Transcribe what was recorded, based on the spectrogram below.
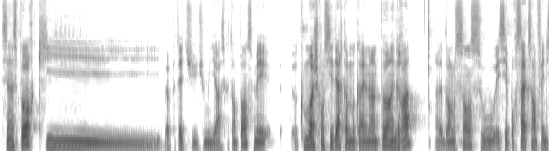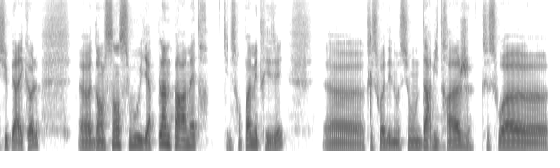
C'est un sport qui, bah, peut-être tu, me diras ce que tu en penses, mais euh, que moi je considère comme quand même un peu ingrat, euh, dans le sens où, et c'est pour ça que ça en fait une super école, dans le sens où il y a plein de paramètres qui ne sont pas maîtrisés, euh, que ce soit des notions d'arbitrage, que ce soit euh,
